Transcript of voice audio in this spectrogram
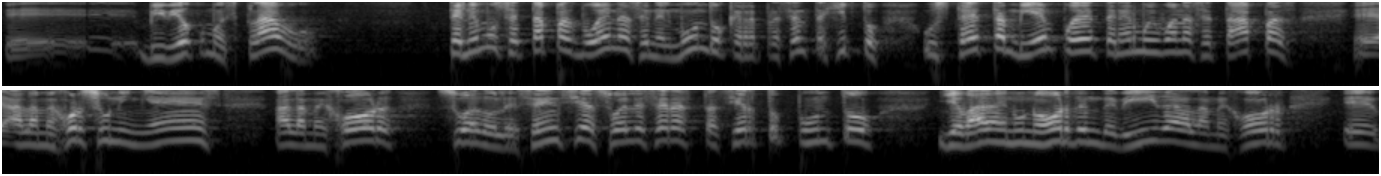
eh, vivió como esclavo. Tenemos etapas buenas en el mundo que representa Egipto. Usted también puede tener muy buenas etapas. Eh, a lo mejor su niñez, a lo mejor su adolescencia suele ser hasta cierto punto llevada en un orden de vida. A lo mejor eh,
